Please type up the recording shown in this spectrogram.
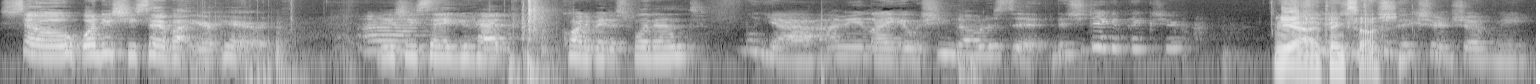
So what did she say about your hair? Did she um, say you had quite a bit of split ends? Well, yeah. I mean, like, it was, she noticed it. Did she take a picture? yeah, I think did. so. She took a picture and showed me.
